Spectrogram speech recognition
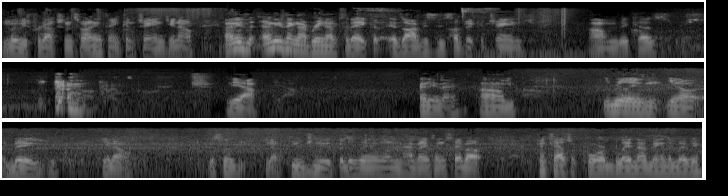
movie's production, so anything can change. You know, anything. Anything I bring up today is obviously subject to change, um, because. yeah. Anything. Um, it really isn't. You know, a big. You know, this is you know huge news. But does anyone have anything to say about Fantastic Four Blade not being in the movie?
